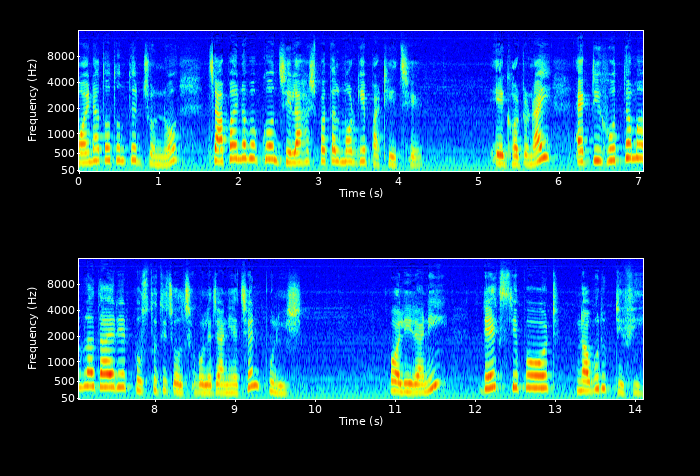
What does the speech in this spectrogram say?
ময়নাতদন্তের জন্য চাঁপাইনবাবগঞ্জ জেলা হাসপাতাল মর্গে পাঠিয়েছে। এ ঘটনায় একটি হত্যা মামলা দায়েরের প্রস্তুতি চলছে বলে জানিয়েছেন পুলিশ। Polirani desk report, Nabarup TV.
